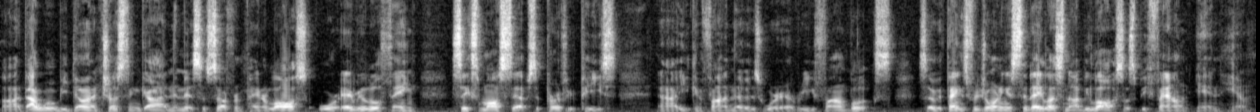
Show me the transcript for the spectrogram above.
uh, "Thy Will Be Done," "Trusting God in the Midst of Suffering, Pain, or Loss," or "Every Little Thing: Six Small Steps to Perfect Peace." Uh, you can find those wherever you find books. So thanks for joining us today. Let's not be lost. Let's be found in Him.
